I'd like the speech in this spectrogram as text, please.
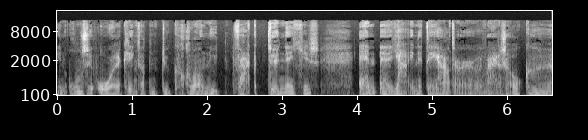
In onze oren klinkt dat natuurlijk gewoon nu vaak te netjes. En uh, ja, in het theater waren ze ook uh,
